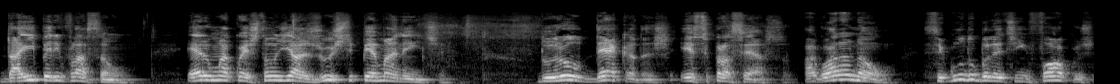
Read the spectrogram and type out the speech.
da hiperinflação. Era uma questão de ajuste permanente. Durou décadas esse processo. Agora não. Segundo o boletim Focus,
